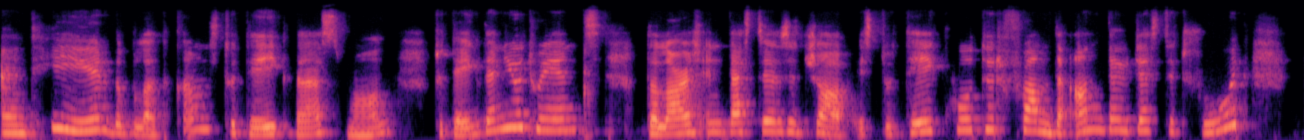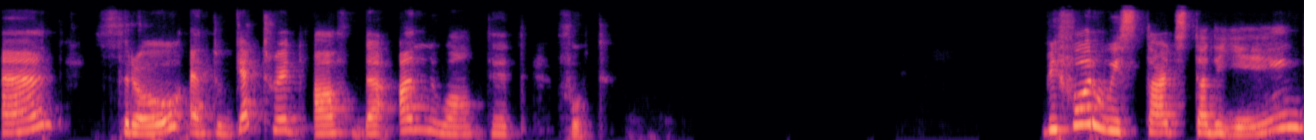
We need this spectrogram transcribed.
And here the blood comes to take the small, to take the nutrients. The large intestine's job is to take water from the undigested food and throw and to get rid of the unwanted food. Before we start studying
